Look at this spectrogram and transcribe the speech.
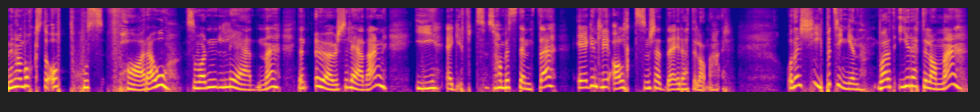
Men han vokste opp hos farao, som var den ledende, den øverste lederen i Egypt. Så han bestemte egentlig alt som skjedde i dette landet her. Og den kjipe tingen var at i dette landet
